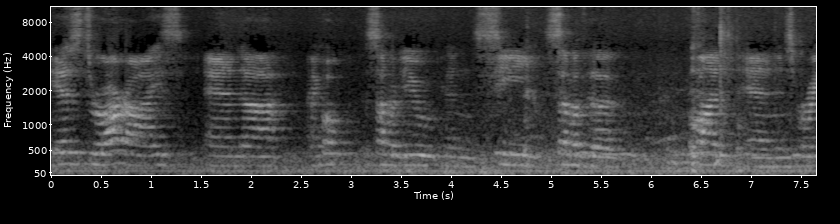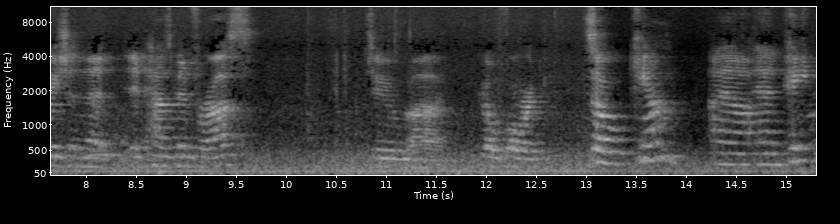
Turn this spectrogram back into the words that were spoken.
is through our eyes, and uh, I hope some of you can see some of the fun and inspiration that it has been for us to uh, go forward. So Kim uh, and Peyton,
